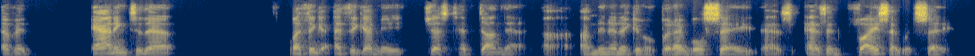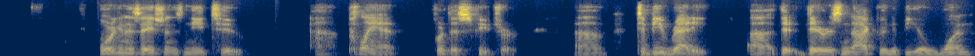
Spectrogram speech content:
of it adding to that, well, I think I think I may just have done that uh, a minute ago, but I will say, as as advice, I would say organizations need to uh, plan for this future, uh, to be ready. Uh, there, there is not going to be a one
